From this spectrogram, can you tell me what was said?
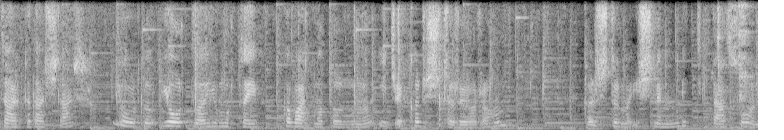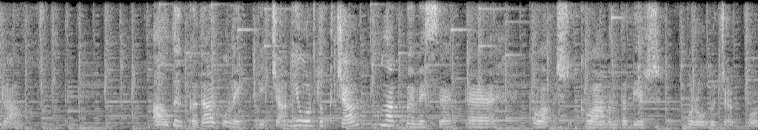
Evet arkadaşlar, yoğurdu, yoğurtla yumurtayı kabartma tozunu iyice karıştırıyorum. Karıştırma işlemi bittikten sonra aldığı kadar un ekleyeceğim. Yoğurdukça kulak memesi e, kıvamında bir hamur olacak bu.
